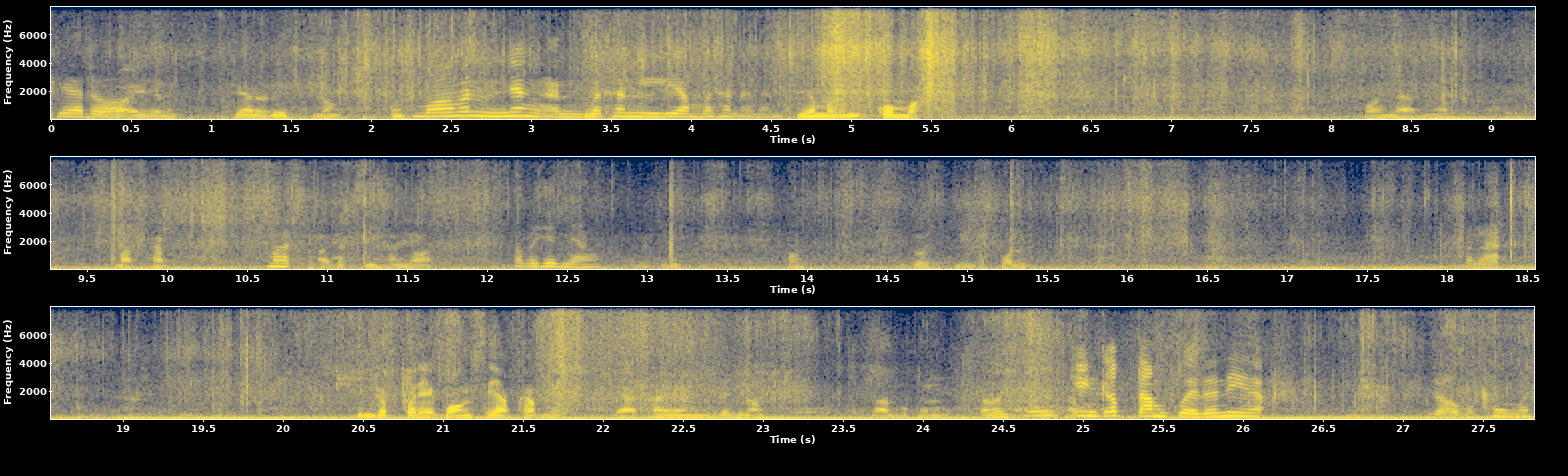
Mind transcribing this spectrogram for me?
แก่ดตัวอกใบตัวนี้แกเดี๋ยวดิพี่น้องบ่มันยังอันบ่ทันเลียมบ่ทันอันนั้นเดี๋ยวมันก้มบ่พอหยาดนะครับ มักครับมักเอาแท็กซี่หายอดเอาไปเฮ็ดหยังเอาไปกินอ๋อตัวสกินกระปนพอละกินกับปลาแดกบองเสียบครับนี่อยากทายอยังนี้ได้อพี่น้องนอนบุกคงตอนนั้นอู้กินกับตำกล้วยตัวนี้นะดอกบักฮุ่งมั้ย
